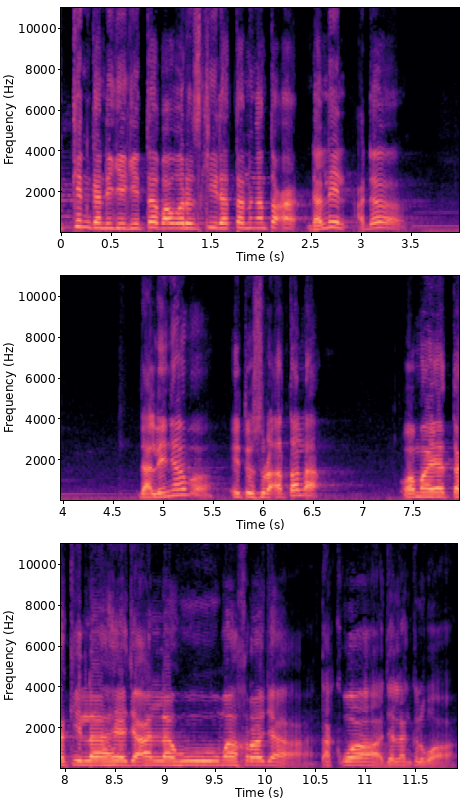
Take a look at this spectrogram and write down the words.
yakinkan diri kita bahawa rezeki datang dengan taat. Dalil ada. Dalilnya apa? Itu surah At-Talaq. Wa may yattaqillaha yaj'al lahu makhraja. Takwa jalan keluar.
